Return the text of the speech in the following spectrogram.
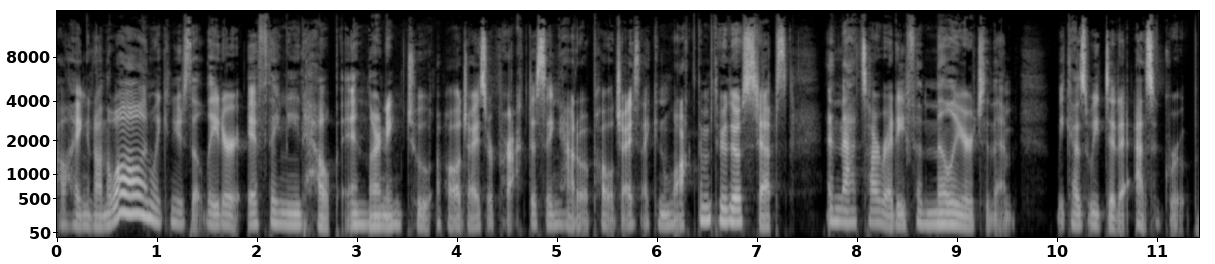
I'll hang it on the wall and we can use it later if they need help in learning to apologize or practicing how to apologize. I can walk them through those steps and that's already familiar to them because we did it as a group.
